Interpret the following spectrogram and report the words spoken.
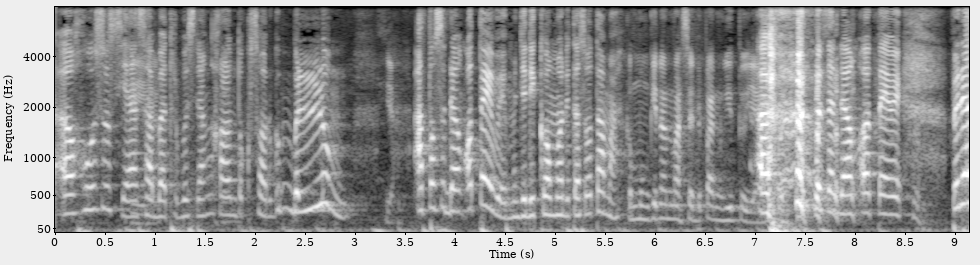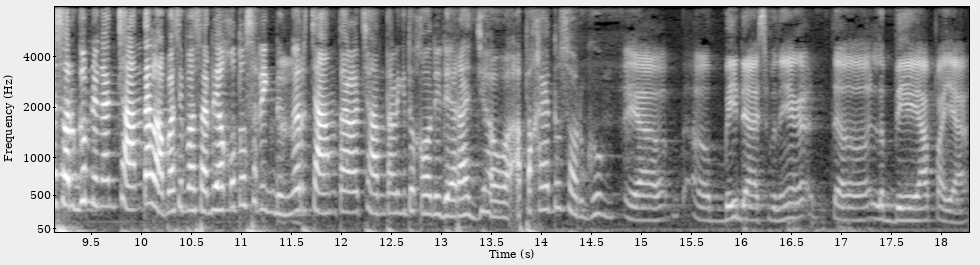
eh, khusus ya Iya. sahabat rebus. Sedangkan kalau untuk sorghum belum ya. Atau sedang OTW menjadi komoditas utama? Kemungkinan masa depan gitu ya. sedang OTW. Beda sorghum dengan cantel apa sih Pak Sardi? Aku tuh sering denger cantel-cantel gitu kalau di daerah Jawa. Apakah itu sorghum? Ya eh, beda sebetulnya eh, lebih apa ya?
